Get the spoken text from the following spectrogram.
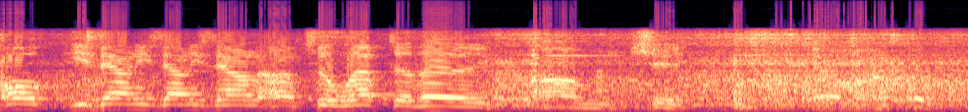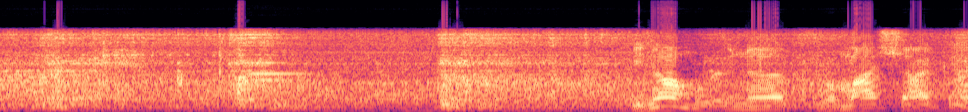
Oh, he's down, he's down, he's down. Um, to the left of the, um, shit. Never mind. You know I'm moving up with my shotgun.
